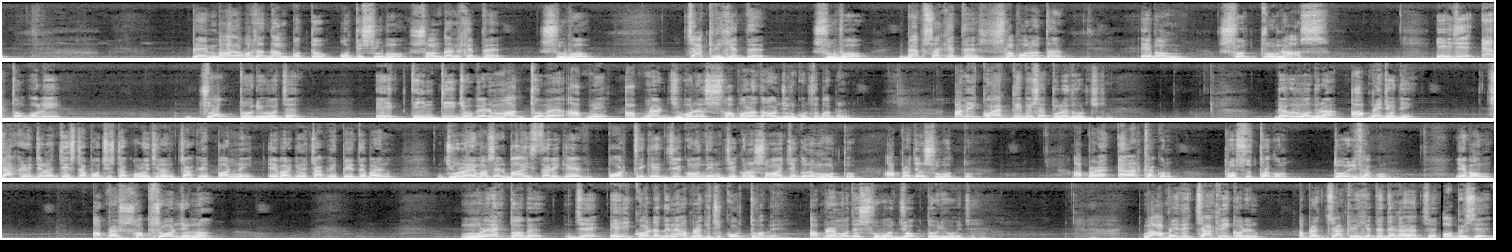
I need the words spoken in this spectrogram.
প্রেম, ভালোবাসা, দাম্পত্য অতি শুভ, সন্তান ক্ষেত্রে শুভ, চাকরি ক্ষেত্রে শুভ, ব্যবসা ক্ষেত্রে সফলতা এবং শত্রু নাশ। এই যে এতগুলি যোগ তৈরি হয়েছে, এই তিনটি যোগের মাধ্যমে আপনি আপনার জীবনে সফলতা অর্জন করতে পারবেন। আমি কয়েকটি বিষয় তুলে ধরছি। দেখুন বন্ধুরা, আপনি যদি চাকরির জন্য চেষ্টা প্রচেষ্টা করেছিলেন, চাকরি পাননি, এবার কিন্তু চাকরি পেতে পারেন। জুলাই মাসের বাইশ তারিখের পর থেকে যে কোনো দিন যে কোনো সময় যে কোনো মুহূর্ত আপনার জন্য শুভত্ব আপনারা অ্যালার্ট থাকুন, প্রস্তুত থাকুন, তৈরি থাকুন এবং আপনার সবসময়ের জন্য মনে রাখতে হবে যে এই কটা দিনে আপনার কিছু করতে হবে। আপনার মধ্যে শুভ যোগ তৈরি হয়েছে। বা আপনি যদি চাকরি করেন, আপনার চাকরি ক্ষেত্রে দেখা যাচ্ছে, অফিসে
